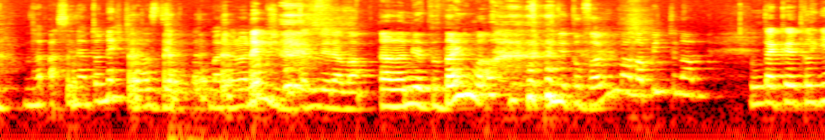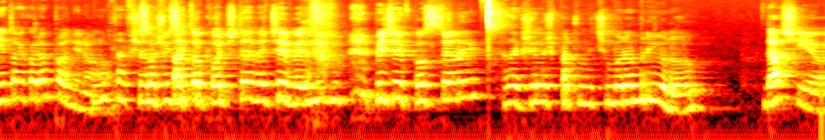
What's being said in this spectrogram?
No asi na to nechtěla sdělovat, no nemůžu být tak zvědavá. Ale mě to zajímá. mě to zajímá, napište nám. No. Tak klidně to jako doplně, no. no tak všechno si to počte večer, večer v posteli. Tak všechno špatně něčemu dobrý, no. Další, jo.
